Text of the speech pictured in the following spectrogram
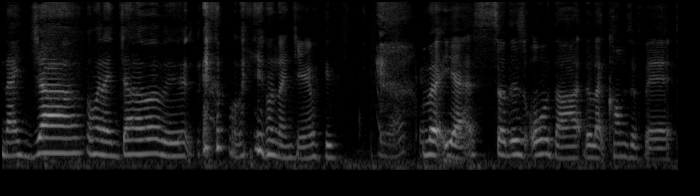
Nigeria, oh my Nigeria, baby. you know, Nigeria, baby. Yeah. Okay. But yes, so there's all that that like comes with it,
